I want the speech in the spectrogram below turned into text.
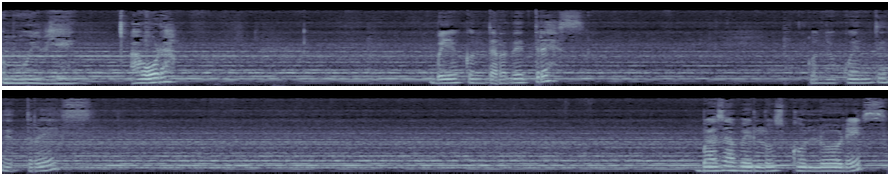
Muy bien. Ahora voy a contar de tres. Cuando cuente de tres, vas a ver los colores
